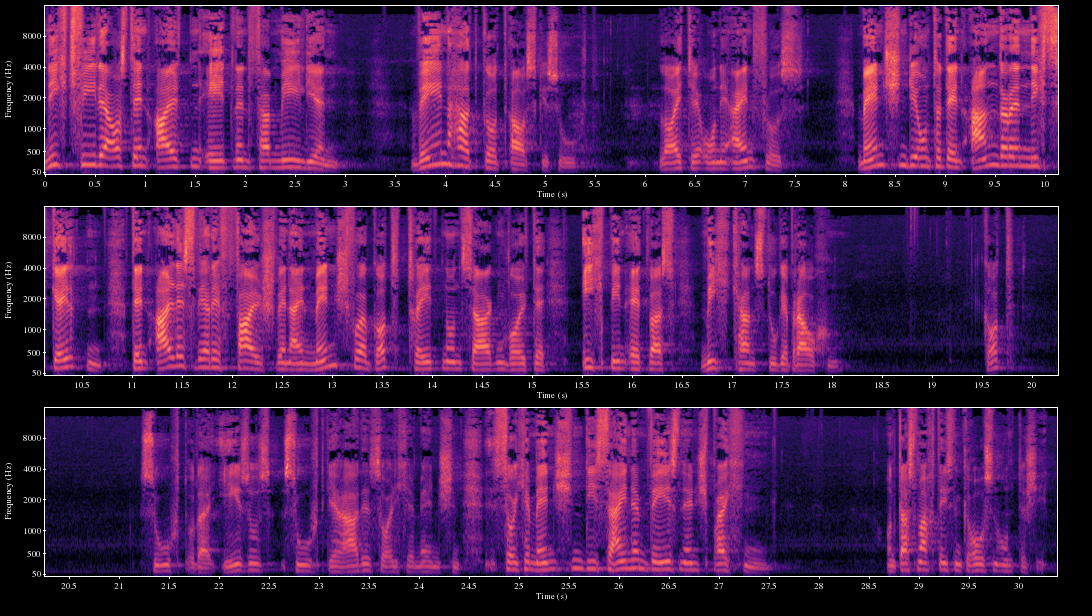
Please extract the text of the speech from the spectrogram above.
nicht viele aus den alten edlen Familien. Wen hat Gott ausgesucht? Leute ohne Einfluss. Menschen, die unter den anderen nichts gelten. Denn alles wäre falsch, wenn ein Mensch vor Gott treten und sagen wollte, ich bin etwas, mich kannst du gebrauchen. Gott sucht oder Jesus sucht gerade solche Menschen, solche Menschen, die seinem Wesen entsprechen. Und das macht diesen großen Unterschied.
